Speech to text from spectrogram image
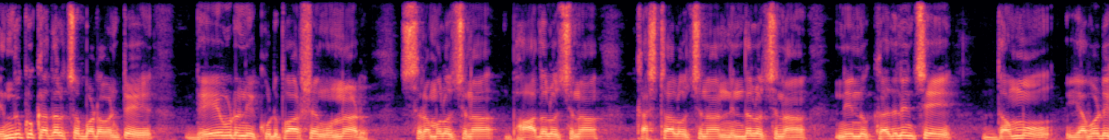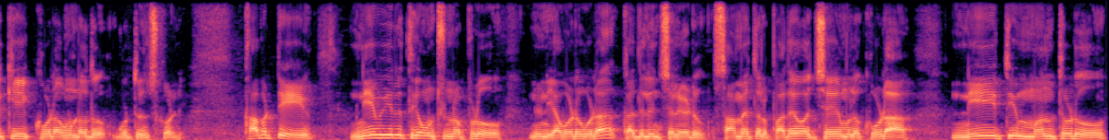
ఎందుకు కదల్చబడవు అంటే దేవుడు నీ కుడిపార్శ్వంగా ఉన్నాడు. శ్రమలు వచ్చినా బాధలు వచ్చినా కష్టాలు వచ్చినా నిందలు వచ్చినా నిన్ను కదిలించే దమ్ము ఎవడికి కూడా ఉండదు. గుర్తుంచుకోండి. కాబట్టి నీవు ఈ రీతిగా ఉంటున్నప్పుడు నేను ఎవడు కూడా కదిలించలేడు. సామెతలు పదవ అధ్యాయములు కూడా నీతి మంతుడు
